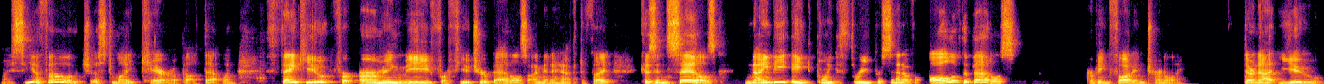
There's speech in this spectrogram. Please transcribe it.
my CFO just might care about that one. Thank you for arming me for future battles I'm going to have to fight. Because in sales, 98.3% of all of the battles are being fought internally. They're not you.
